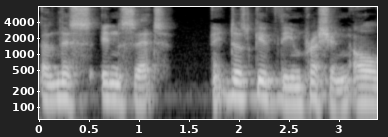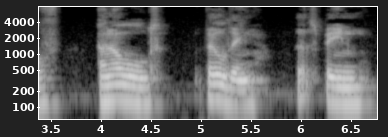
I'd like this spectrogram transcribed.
and this inset, it does give the impression of an old building that's been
